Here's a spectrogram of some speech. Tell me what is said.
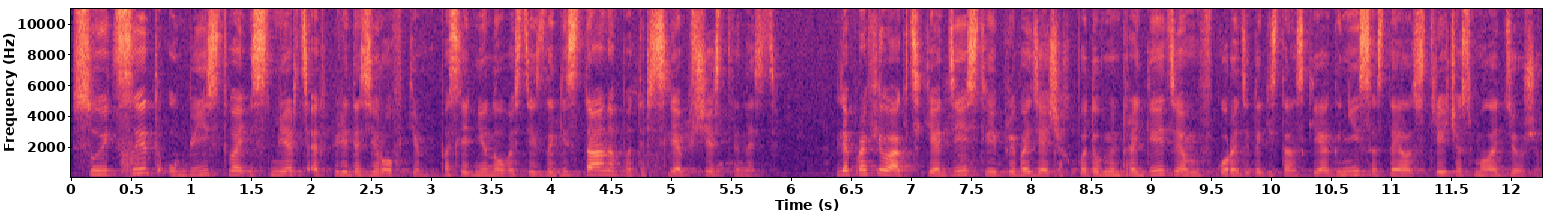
Суицид, убийство и смерть от передозировки. Последние новости из Дагестана потрясли общественность. Для профилактики от действий, приводящих к подобным трагедиям, в городе Дагестанские огни состоялась встреча с молодежью.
